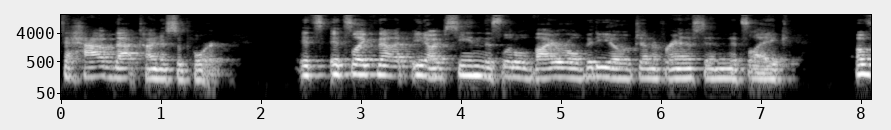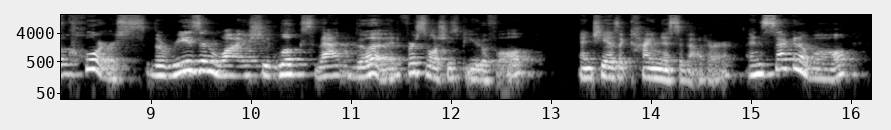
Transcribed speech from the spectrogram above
to have that kind of support. It's, it's like that, you know, I've seen this little viral video of Jennifer Aniston and it's like, of course, the reason why she looks that good, first of all, she's beautiful and she has a kindness about her. And second of all,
